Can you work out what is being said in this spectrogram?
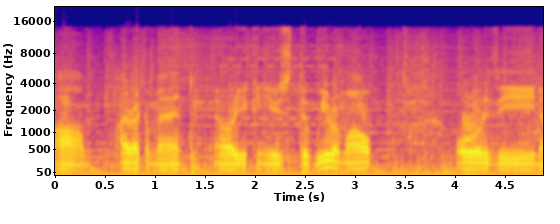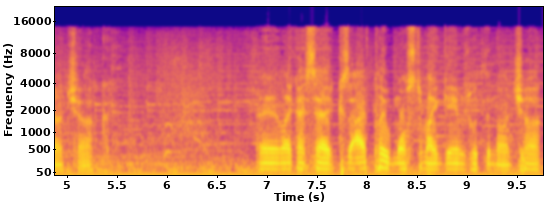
um, I recommend, or you can use the Wii remote or the nunchuck. And like I said, because I've played most of my games with the nunchuck,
